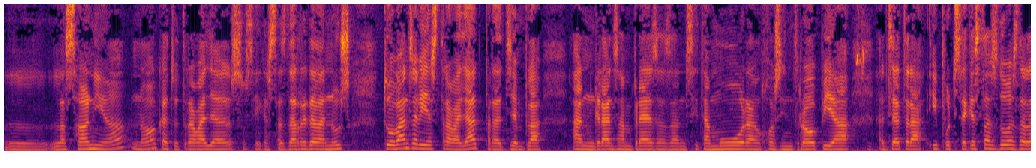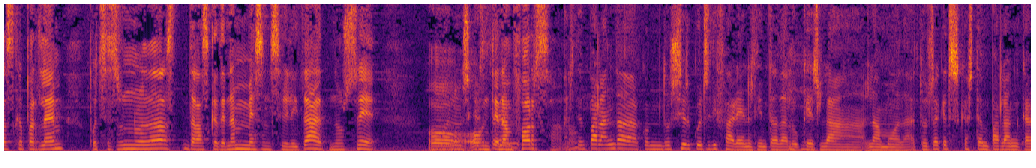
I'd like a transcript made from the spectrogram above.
la Sònia, no? que tu treballes, o sigui, que estàs darrere de NUS, tu abans havies treballat, per exemple, en grans empreses, en Citamur, en Hosintropia, sí. etc. I potser aquestes dues de les que parlem potser són una de les, de les que tenen més sensibilitat, no ho sé, o, Bueno, o en estem- tenen força, no? Estem parlant de com dos circuits diferents dintre de lo que és la, la moda. Tots aquests que estem parlant que,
